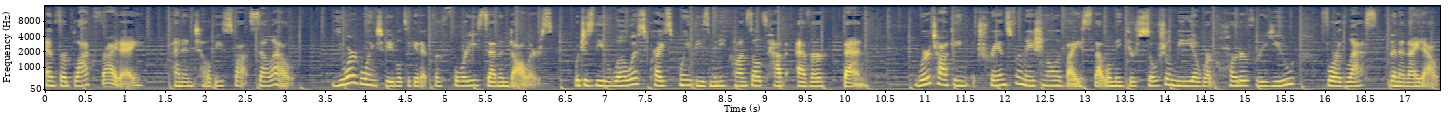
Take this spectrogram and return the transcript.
And for Black Friday, and until these spots sell out, you are going to be able to get it for $47, which is the lowest price point these mini consults have ever been. We're talking transformational advice that will make your social media work harder for you for less than a night out.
